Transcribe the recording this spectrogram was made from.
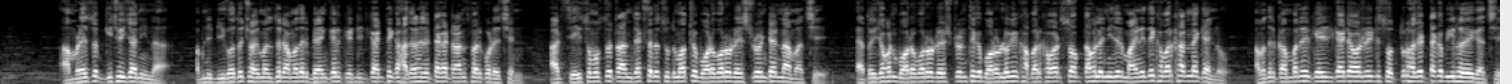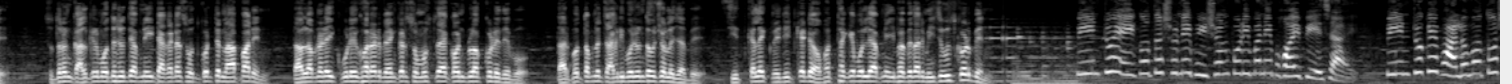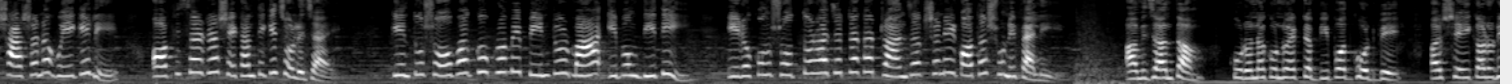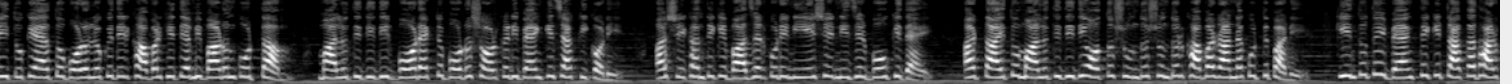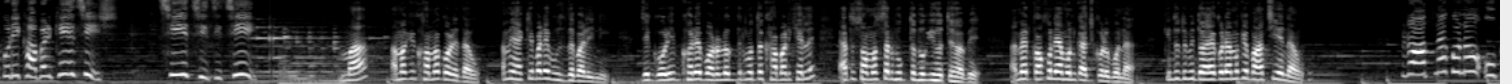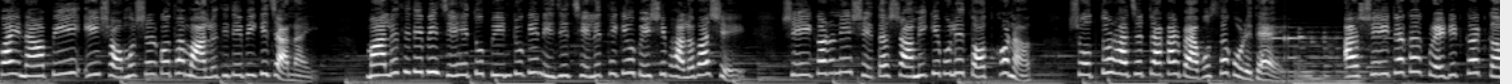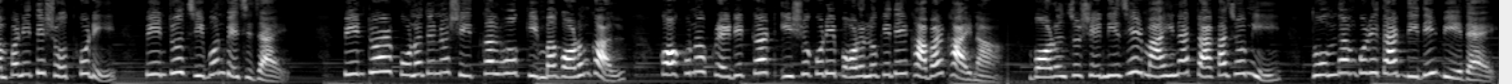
আমরা এসব কিছুই জানি না। আপনি বিগত ছয় মাস ধরে আমাদের ব্যাংকের ক্রেডিট কার্ড থেকে হাজার হাজার টাকা ট্রান্সফার করেছেন। আর সেই সমস্ত ট্রানজাকশনে শুধুমাত্র বড় বড় রেস্টুরেন্টের নাম আছে। এতই যখন বড় বড় রেস্টুরেন্ট থেকে বড় লোকে খাবার খাওয়ার শখ তাহলে নিজের মাইনে দিয়ে খাবার খান না কেন? আমাদের কোম্পানির ক্রেডিট কার্ডে অলরেডি সত্তর হাজার টাকা বিল হয়ে গেছে। সুতরাং কালকের মধ্যে যদি আপনি এই টাকাটা শোধ করতে না পারেন, তাহলে আপনার এই কুড়ে ঘরের ব্যাংকের সমস্ত অ্যাকাউন্ট ব্লক করে দেবো। তারপর তো আপনার চাকরি পর্যন্তও চলে যাবে। শীতকালে ক্রেডিট কার্ডে অফার থাকে বলে আপনি এইভাবে তার মিস ইউজ করবেন? পিন্টু, এই কথা শুনে ভীষণ পরিমাণে ভয় পেয়ে যায়। পিন্টুকে ভালো মতো শাসানো হয়ে গেলে অফিসাররা সেখান থেকে চলে যায়। কিন্তু সৌভাগ্যক্রমে পিন্টুর মা এবং দিদি এরকম সত্তর হাজার টাকা ট্রানজাকশনের কথা শুনে ফেলে। আমি জানতাম কোনো না কোনো একটা বিপদ ঘটবে, আর সেই কারণেই তোকে এত বড় লোকেদের খাবার খেতে আমি বারণ করতাম। মালতী দিদির বর একটা বড় সরকারি ব্যাংকে চাকরি করে, আর সেখান থেকে বাজার করে নিয়ে এসে নিজের বউকে দেয়। আর তাই তো মালতী দিদি অত সুন্দর সুন্দর খাবার রান্না করতে পারে। কিন্তু তুই ব্যাংক থেকে টাকা ধার করে খাবার খেয়েছিস? ছি ছি ছি ছি। মা আমাকে ক্ষমা করে দাও। আমি একেবারে বুঝতে পারিনি যে গরিব ঘরে বড় লোকদের মতো খাবার খেলে এত সমস্যার ভুক্তভোগী হতে হবে। আমি আর কখনো এমন কাজ করব না। কিন্তু তুমি দয়া করে আমাকে বাঁচিয়ে নাও। রত্না কোনো উপায় না পেয়ে এই সমস্যার কথা মালতী দেবীকে জানায়। মালতী দেবী যেহেতু পিন্টুকে নিজের ছেলে থেকেও বেশি ভালোবাসে সেই কারণে সে তার স্বামীকে বলে তৎক্ষণাৎ সত্তর হাজার টাকার ব্যবস্থা করে দেয়। আর সেই টাকা ক্রেডিট কার্ড কোম্পানিতে শোধ করে পিন্টুর জীবন বেঁচে যায়। পিন্টু আর কোনোদিনও শীতকাল হোক কিংবা গরমকাল কখনো ক্রেডিট কার্ড ইস্যু করে বড় লোকেদের খাবার খায় না। বরঞ্চ সে নিজের মাহিনার টাকা জমিয়ে ধুমধাম করে তার দিদির বিয়ে দেয়।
